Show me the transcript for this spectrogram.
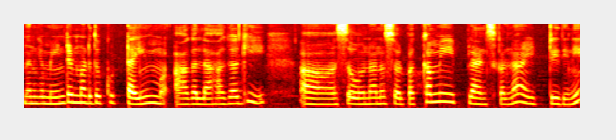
ನನಗೆ ಮೇಂಟೈನ್ ಮಾಡೋದಕ್ಕೂ ಟೈಮ್ ಆಗಲ್ಲ. ಹಾಗಾಗಿ ಸೊ ನಾನು ಸ್ವಲ್ಪ ಕಮ್ಮಿ ಪ್ಲ್ಯಾಂಟ್ಸ್ಗಳನ್ನ ಇಟ್ಟಿದ್ದೀನಿ.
